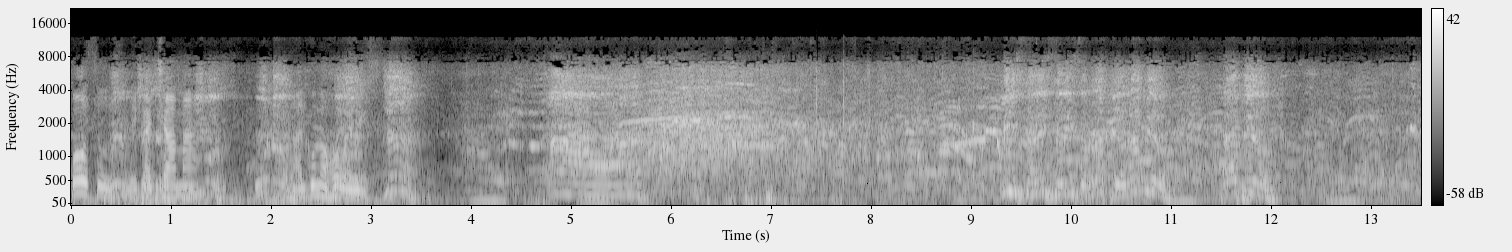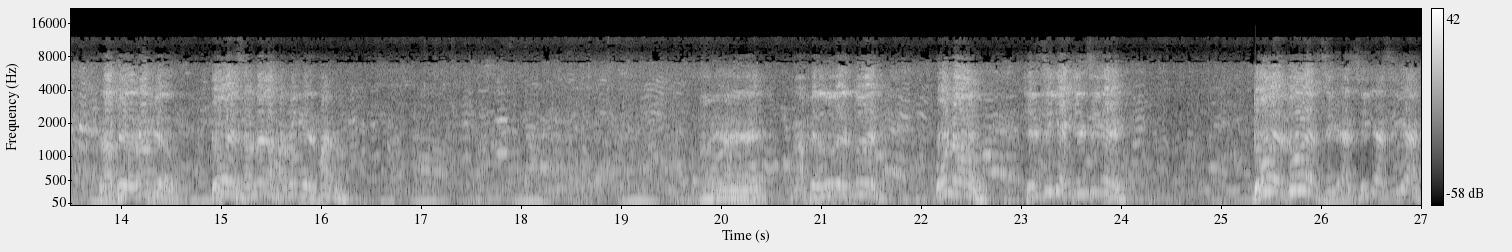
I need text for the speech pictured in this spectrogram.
pozos de Cachama algunos jóvenes. Listo, listo, rápido, rápido, rápido. Rápido, rápido. Dube salve la familia, hermano. A ver, a ver, a ver. Rápido, Duber, Duber. Uno. ¿Quién sigue? ¿Quién sigue? Duber, Duber, siga, siga, siga.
